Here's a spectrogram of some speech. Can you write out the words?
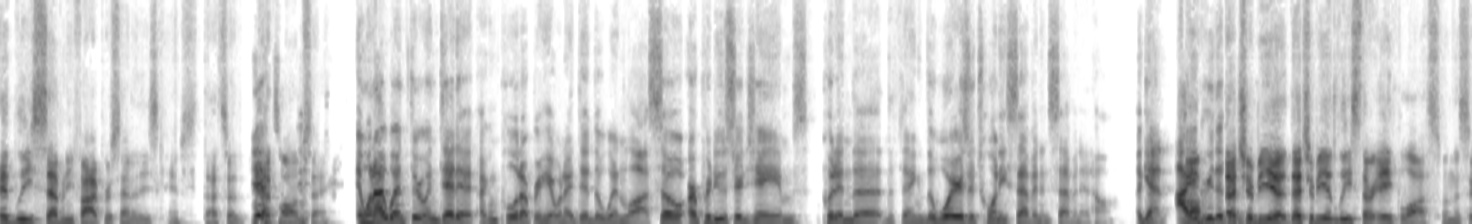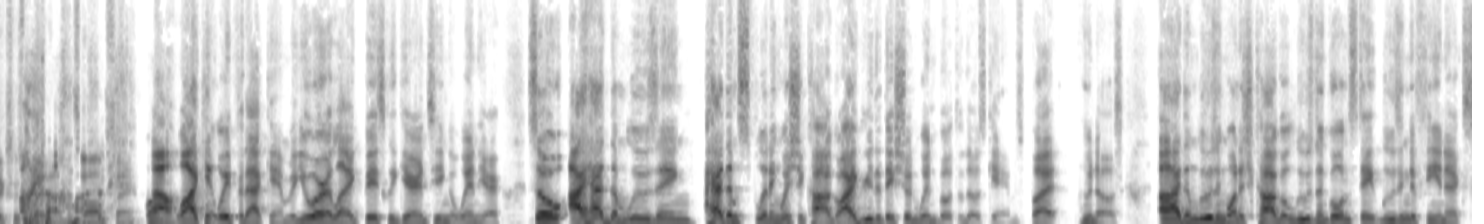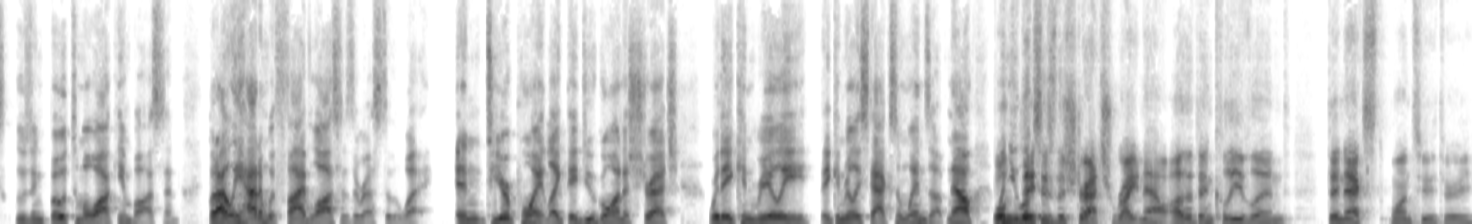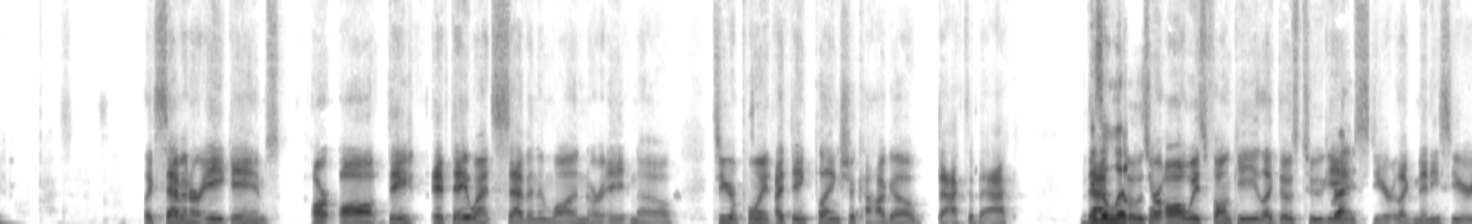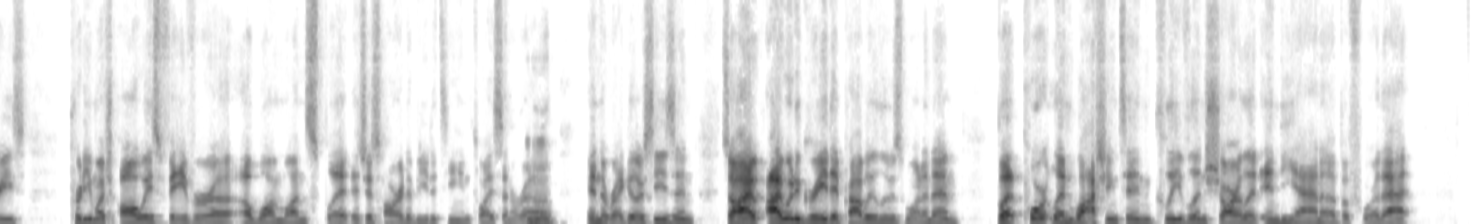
at least 75% of these games. That's a yeah. that's all I'm saying. And when I went through and did it, I can pull it up right here when I did the win loss. So our producer James put in the the thing. The Warriors are 27 and 7 at home. Again, I well, agree that that should be a, that should be at least their eighth loss when the Sixers oh, play that. That's all I'm saying. Wow. Well, I can't wait for that game. But you are like basically guaranteeing a win here. So I had them losing. I had them splitting with Chicago. I agree that they should win both of those games, but who knows? I had them losing one to Chicago, losing to Golden State, losing to Phoenix, losing both to Milwaukee and Boston. But I only had them with five losses the rest of the way and to your point, like they do go on a stretch where they can really they can really stack some wins up. Now, well, when you look, this is the stretch right now. Other than Cleveland, the next one, two, three, like seven or eight games are all they. If they went seven and one or eight and zero, to your point, I think playing Chicago back to back, that little, those are always funky. Like those two games, right. steer like mini series pretty much always favor a, a one-one split. It's just hard to beat a team twice in a row mm-hmm. in the regular season. So I, I would agree they probably lose one of them. But Portland, Washington, Cleveland, Charlotte, Indiana before that,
